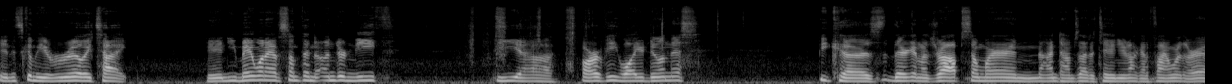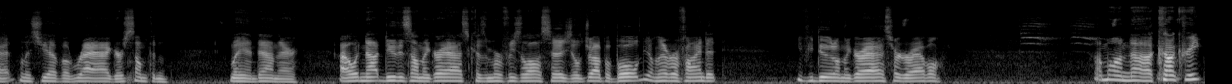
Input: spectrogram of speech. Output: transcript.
And it's gonna be really tight. And you may wanna have something underneath the uh, RV while you're doing this because they're gonna drop somewhere and nine times out of ten you're not gonna find where they're at unless you have a rag or something laying down there. I would not do this on the grass because Murphy's Law says you'll drop a bolt, you'll never find it if you do it on the grass or gravel. I'm on uh, concrete.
